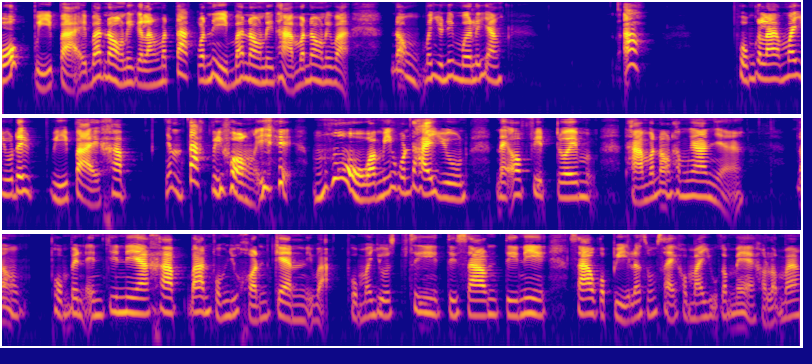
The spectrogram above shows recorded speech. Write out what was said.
หกปีป่ายบ้านน้องนี่กำลังมาตักวันนี้บ้านน้องนี่ถามบ้านน้องนี่ว่าน้องมาอยู่ในเมืองหรือยังอ้าวผมกำลังมาอยู่ได้ปีป่ายครับยังตักปีฟองอีโมโหว่ามีคนไทยอยู่ในออฟฟิศโดยถามว่าน้องทำงานเนี่ยน้องผมเป็นเอนจิเนียร์ครับ บ้านผมอยู่ขอนแก่นอีวะผมมาอยู่ที่ตีซาวตีนี่ซาวกว่าปีแล้วสงสัยเขามาอยู่กับแม่เขาแล้วมั้ง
